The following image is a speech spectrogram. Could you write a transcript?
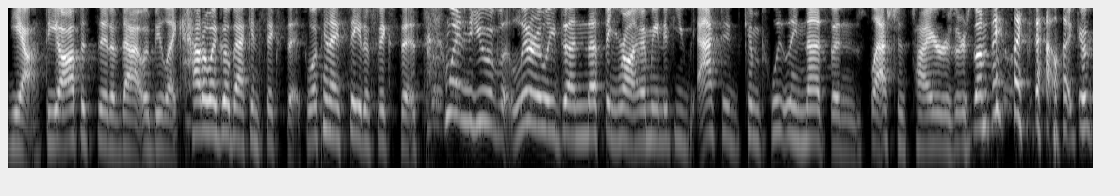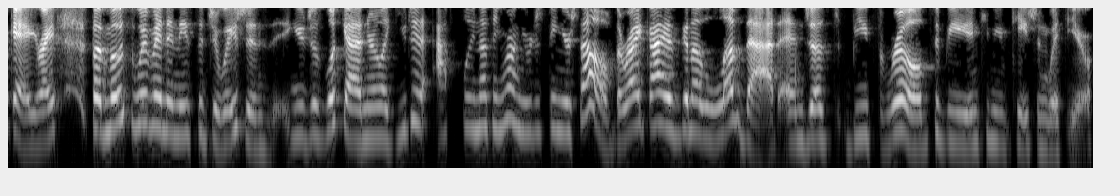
Yeah, the opposite of that would be like, how do I go back and fix this? What can I say to fix this when you have literally done nothing wrong? I mean, if you acted completely nuts and slashed his tires or something like that, like, okay, right? But most women in these situations, you just look at and you're like, you did absolutely nothing wrong. You were just being yourself. The right guy is going to love that and just be thrilled to be in communication with you.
